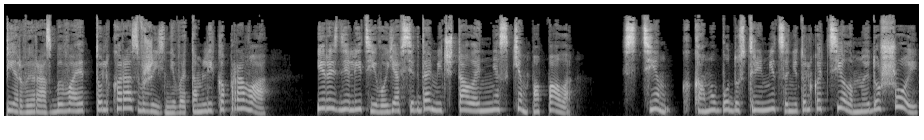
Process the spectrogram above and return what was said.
Первый раз бывает только раз в жизни, в этом Лика права. И разделить его я всегда мечтала не с кем попало, с тем, к кому буду стремиться не только телом, но и душой.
